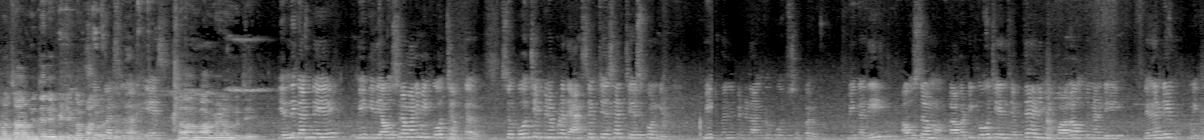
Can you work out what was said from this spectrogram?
ప్రోత్సాహం నుంచే నేను బీటీవీలో పాల్గొన్నాను. మా మేడం నుంచి. ఎందుకంటే మీకు ఇది అవసరం అని మీ కోచ్ చెప్తారు. సో కోచ్ చెప్పినప్పుడు అది యాక్సెప్ట్ చేసి అది చేసుకోండి. మీకు ఇబ్బంది పెట్టడానికి కోచ్ చెప్పరు. మీకు అది అవసరము. కాబట్టి కోచ్ ఏది చెప్తే అది మీకు ఫాలో అవుతుందండి లేదంటే మీకు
